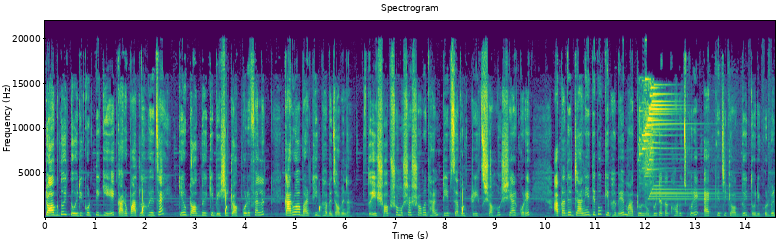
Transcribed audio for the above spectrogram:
টক দই তৈরি করতে গিয়ে কারও পাতলা হয়ে যায়, কেউ টক দইকে বেশি টক করে ফেলেন, কারও আবার ঠিকভাবে জমে না। তো এই সব সমস্যার সমাধান টিপস এবং ট্রিক্স সহ শেয়ার করে আপনাদের জানিয়ে দেব কীভাবে মাত্র নব্বই টাকা খরচ করে এক কেজি টক দই তৈরি করবেন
